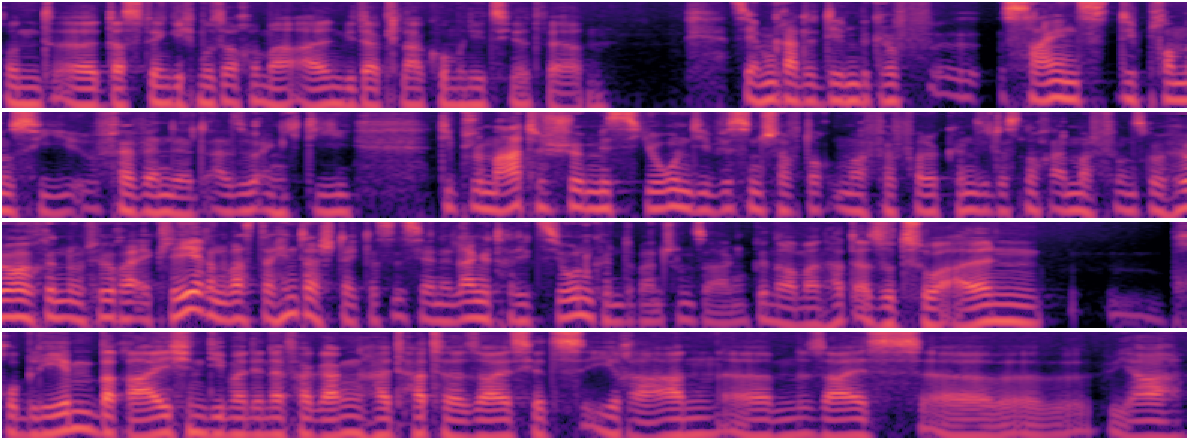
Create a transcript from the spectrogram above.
Und das, denke ich, muss auch immer allen wieder klar kommuniziert werden. Sie haben gerade den Begriff äh, Science Diplomacy verwendet, also eigentlich die diplomatische Mission, die Wissenschaft auch immer verfolgt. Können Sie das noch einmal für unsere Hörerinnen und Hörer erklären, was dahinter steckt? Das ist ja eine lange Tradition, könnte man schon sagen. Genau, man hat also zu allen Problembereichen, die man in der Vergangenheit hatte, sei es jetzt Iran, ähm, sei es äh, ja,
